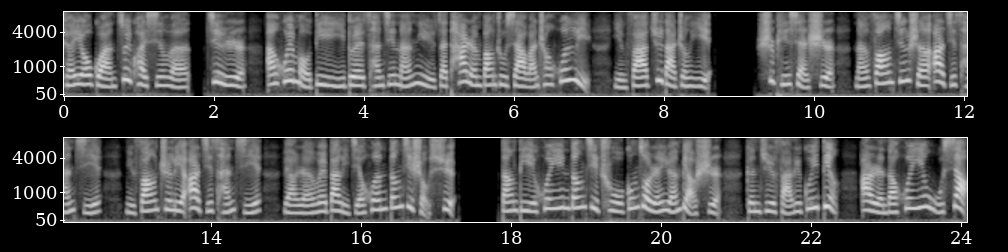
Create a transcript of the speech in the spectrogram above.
全油管最快新闻：近日，安徽某地一对残疾男女在他人帮助下完成婚礼，引发巨大争议。视频显示，男方精神二级残疾，女方智力二级残疾，两人为办理结婚登记手续。当地婚姻登记处工作人员表示，根据法律规定，二人的婚姻无效。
